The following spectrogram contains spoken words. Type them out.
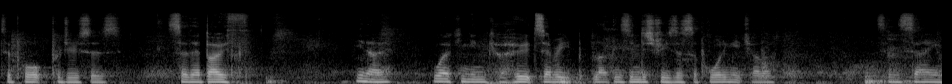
to pork producers. So they're both, you know, working in cahoots. Every like these industries are supporting each other. It's insane.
